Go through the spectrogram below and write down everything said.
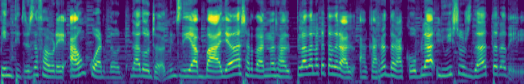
23 de febrer, a un quart de 12 del migdia, ballar de sardanes al Pla de la Catedral, a càrrec de la Cobla Lluïssos de Taradell.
